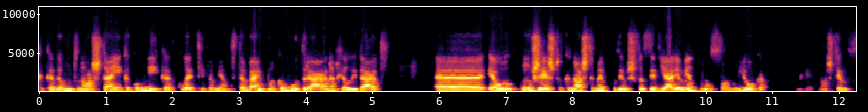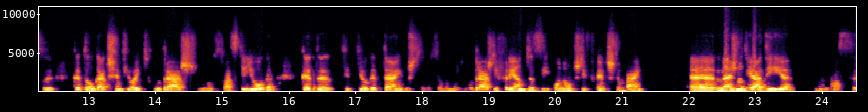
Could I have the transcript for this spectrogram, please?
que cada um de nós tem e que comunica coletivamente também, porque o moderar, na realidade, uh, é um gesto que nós também podemos fazer diariamente, não só no yoga. Nós temos uh, catalogados 108 mudras no Swastika Yoga, cada tipo de yoga tem o seu número de mudras diferentes e com nomes diferentes também, mas no dia a dia, na nossa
